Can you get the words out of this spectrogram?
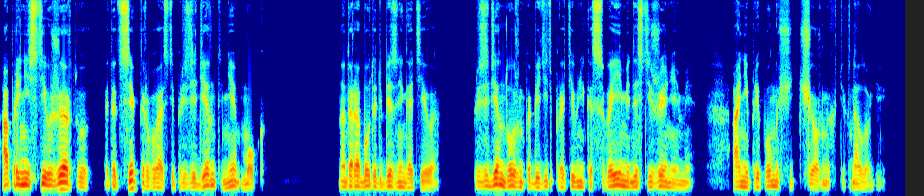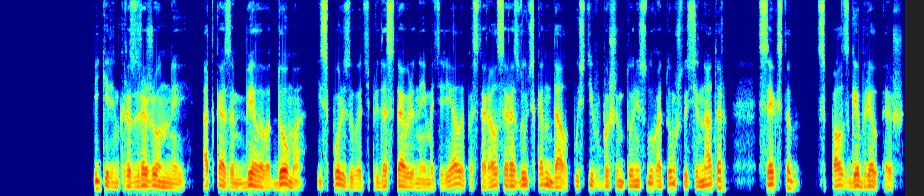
а принести в жертву этот сектор власти президент не мог. Надо работать без негатива. Президент должен победить противника своими достижениями, а не при помощи черных технологий. Пикеринг, раздраженный отказом Белого дома использовать предоставленные материалы, постарался раздуть скандал, пустив в Вашингтоне слух о том, что сенатор Секстон спал с Гэбриэл Эш.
